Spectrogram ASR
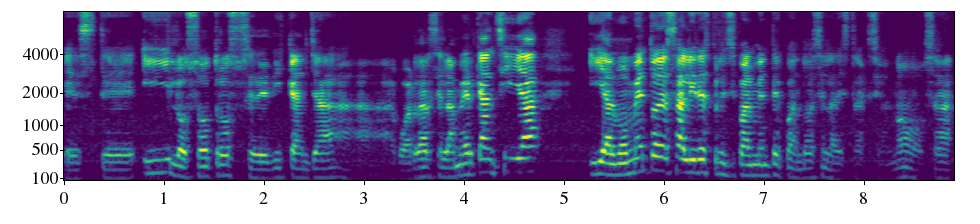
este, y los otros se dedican ya a guardarse la mercancía y al momento de salir es principalmente cuando hacen la distracción, ¿no? O sea,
